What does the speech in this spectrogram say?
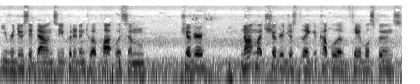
you reduce it down. So you put it into a pot with some sugar, not much sugar, just like a couple of tablespoons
